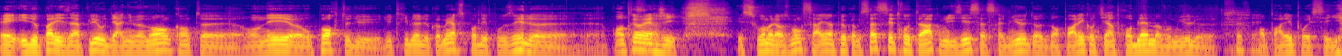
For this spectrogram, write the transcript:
et, de ne pas les appeler au dernier moment quand euh, on est euh, aux portes du, du, tribunal de commerce pour déposer le, pour entrer en RJ. Et souvent, malheureusement, que ça arrive un peu comme ça, c'est trop tard. Comme je disais, ça serait mieux d'en parler quand il y a un problème. Il vaut mieux le, en parler pour essayer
